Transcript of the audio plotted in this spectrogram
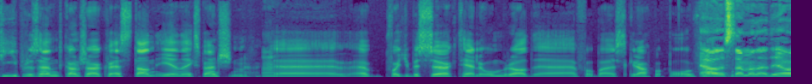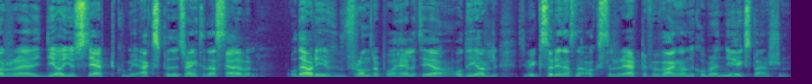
10% kanskje av questene i en expansion. Mm. Uh, jeg får ikke besøkt hele området. Jeg får bare skrapa på Ja, det stemmer det. De har, eh, de har justert hvor mye XP du trenger til neste Ja. level. Og det har de forandra på hele tida. Og de har, det virker som de nesten har akselerert det for hver gang det kommer en ny expansion.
